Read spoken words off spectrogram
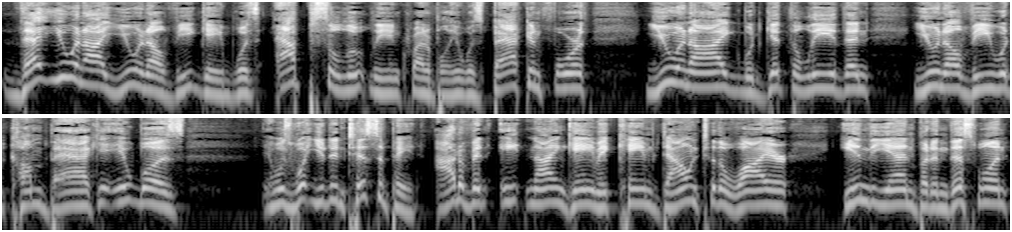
That UNI UNLV game was absolutely incredible. It was back and forth. UNI would get the lead, then UNLV would come back. It was it was what you'd anticipate out of an 8 9 game. It came down to the wire in the end, but in this one,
